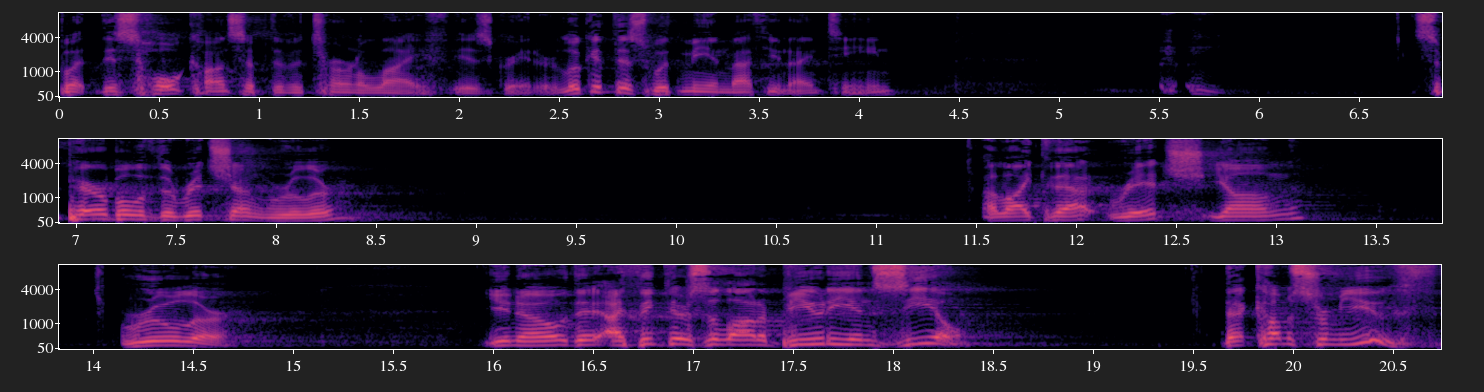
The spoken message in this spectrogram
But this whole concept of eternal life is greater. Look at this with me in Matthew 19. it's a parable of the rich young ruler. I like that. Rich, young, ruler. You know, I think there's a lot of beauty and zeal that comes from youth.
